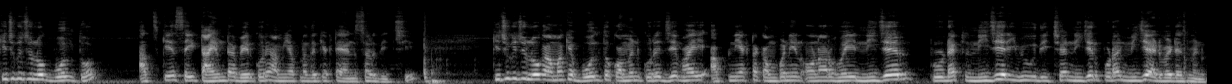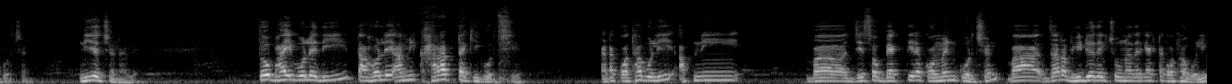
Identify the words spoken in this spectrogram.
কিছু কিছু লোক বলতো, আজকে সেই টাইমটা বের করে আমি আপনাদেরকে একটা অ্যান্সার দিচ্ছি। কিছু কিছু লোক আমাকে বলতো কমেন্ট করে যে, ভাই, আপনি একটা কোম্পানির ওনার হয়ে নিজের প্রোডাক্ট নিজে রিভিউ দিচ্ছেন, নিজের প্রোডাক্ট নিজে অ্যাডভার্টাইজমেন্ট করছেন, নিজের চ্যানেলে তো ভাই বলে দিই, তাহলে আমি খারাপটা কি করছি? একটা কথা বলি, আপনি বা যেসব ব্যক্তিরা কমেন্ট করছেন বা যারা ভিডিও দেখছ ওনাদেরকে একটা কথা বলি।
